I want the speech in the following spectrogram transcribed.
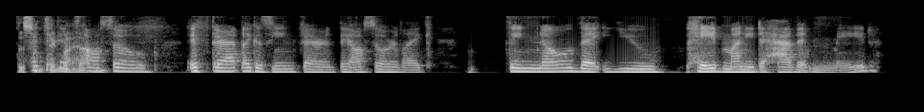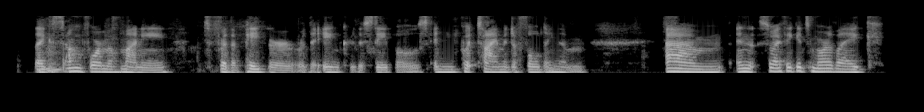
that I something think might it's happen. also if they're at like a zine fair, they also are like they know that you paid money to have it made, like Mhm. some form of money for the paper or the ink or the staples, and you put time into folding them. Um, and so I think it's more like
